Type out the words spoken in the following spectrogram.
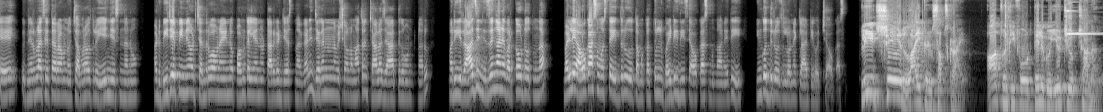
నిర్మలా సీతారామన్ వచ్చి అమరావతిలో ఏం చేసిందనో అటు బీజేపీని అటు చంద్రబాబు నాయుడు పవన్ కళ్యాణ్ టార్గెట్ చేస్తున్నారు. కానీ జగన్ అన్న విషయంలో మాత్రం చాలా జాగ్రత్తగా ఉంటున్నారు. మరి ఈ రాజీ నిజంగానే వర్కౌట్ అవుతుందా? మళ్ళీ అవకాశం వస్తే ఇద్దరు తమ కత్తుల్ని బయటికి తీసే అవకాశం ఉందా అనేది ఇంకొద్ది రోజుల్లోనే క్లారిటీ వచ్చే అవకాశం. Please share, like, and subscribe. R24 Telugu YouTube channel.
